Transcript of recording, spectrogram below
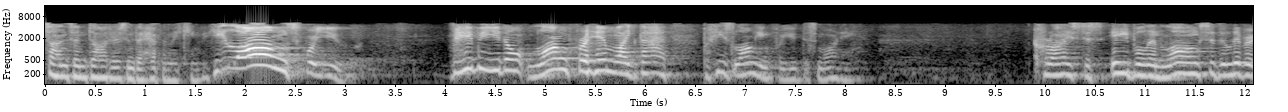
sons and daughters in the heavenly kingdom. He longs for you. Maybe you don't long for him like that, but he's longing for you this morning. Christ is able and longs to deliver.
